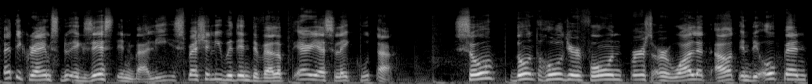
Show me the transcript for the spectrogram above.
petty crimes do exist in Bali, especially within developed areas like Kuta. So, don't hold your phone, purse, or wallet out in the open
